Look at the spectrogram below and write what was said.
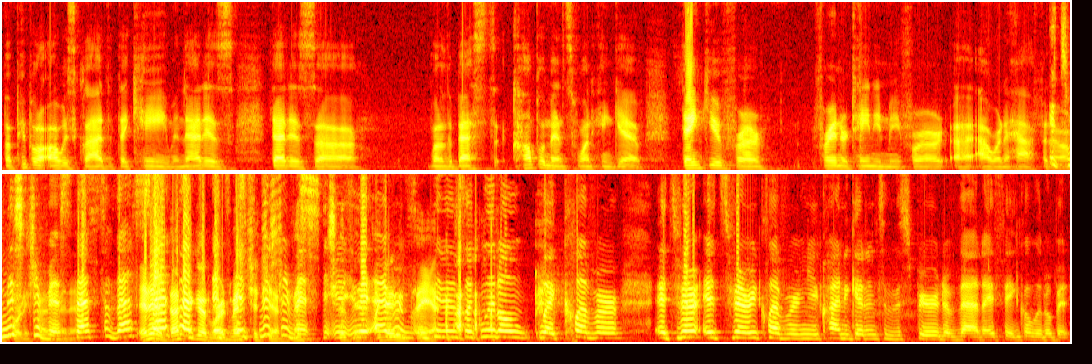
but people are always glad that they came, and that is that is uh, one of the best compliments one can give. Thank you for for entertaining me for an hour and a half. An it's mischievous. That's that's It is. that- That's a good word, It's, it's mischievous. mischievous. Mischievous. I can't say it. There's like little like clever. It's very it's very clever, and you kind of get into the spirit of that. I think a little bit.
